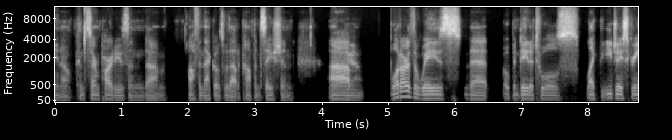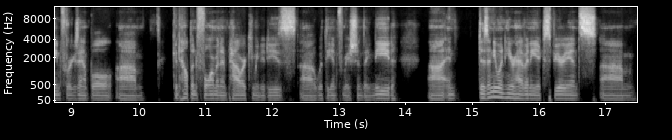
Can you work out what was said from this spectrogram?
you know concerned parties. And um, often that goes without a compensation. Um, Yeah. what are the ways that open data tools like the EJ screen, for example, um, can help inform and empower communities uh, with the information they need? Uh, and does anyone here have any experience um,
